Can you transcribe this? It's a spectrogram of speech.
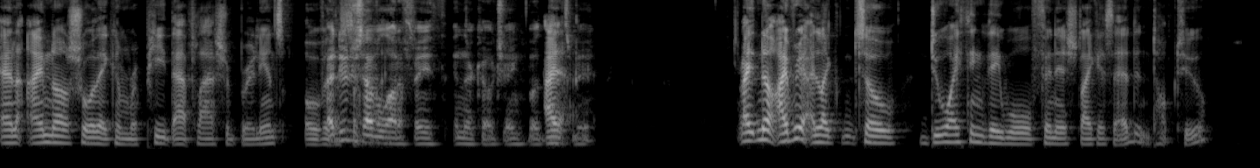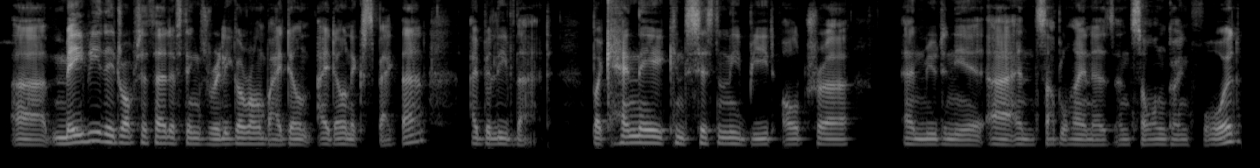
And I'm not sure they can repeat that flash of brilliance over I do just have a lot of faith in their coaching, but I- that's me. I no, I really I like so do I think they will finish like I said in top 2? Uh maybe they drop to third if things really go wrong, but I don't I don't expect that. I believe that. But can they consistently beat Ultra and Mutineer uh, and Subliners and so on going forward?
